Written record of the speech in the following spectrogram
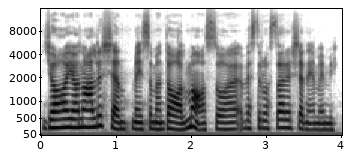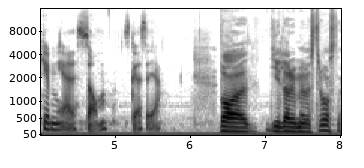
Ja, jag har nog aldrig känt mig som en dalmas, så västeråsare känner jag mig mycket mer som, ska jag säga. Vad gillar du med Västerås då?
